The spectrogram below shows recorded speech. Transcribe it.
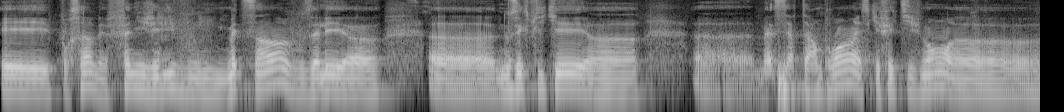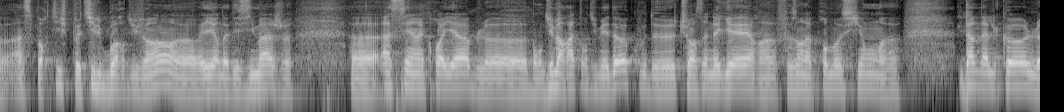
Et pour ça, ben, Fanny Gély, vous médecin, vous allez euh, euh, nous expliquer euh, ben, certains points. Est-ce qu'effectivement, un sportif peut-il boire du vin Vous voyez, on a des images assez incroyables bon, du marathon du Médoc ou de Schwarzenegger faisant la promotion d'un alcool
